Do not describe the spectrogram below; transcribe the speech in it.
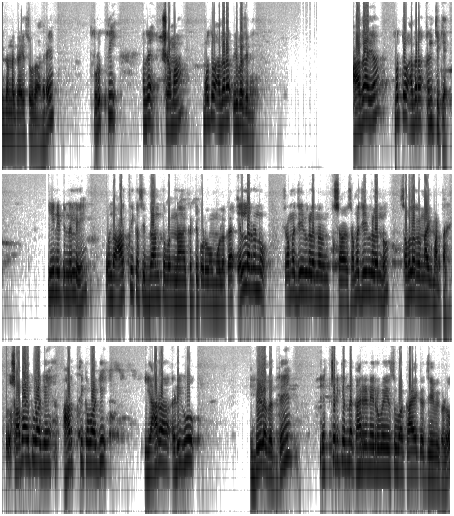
ಇದನ್ನು ಗ್ರಹಿಸುವುದಾದರೆ ವೃತ್ತಿ ಅಂದರೆ ಶ್ರಮ ಮತ್ತು ಅದರ ವಿಭಜನೆ. ಆದಾಯ ಮತ್ತು ಅದರ ಹಂಚಿಕೆ. ಈ ನಿಟ್ಟಿನಲ್ಲಿ ಒಂದು ಆರ್ಥಿಕ ಸಿದ್ಧಾಂತವನ್ನು ಕಟ್ಟಿಕೊಡುವ ಮೂಲಕ ಎಲ್ಲರನ್ನು ಶ್ರಮಜೀವಿಗಳನ್ನು ಶ್ರಮಜೀವಿಗಳನ್ನು ಸಬಲರನ್ನಾಗಿ ಮಾಡ್ತಾರೆ. ಸ್ವಾಭಾವಿಕವಾಗಿ, ಆರ್ಥಿಕವಾಗಿ ಯಾರ ಅಡಿಗೂ ಬೀಳದಂತೆ ಎಚ್ಚರಿಕೆಯಿಂದ ಕಾರ್ಯನಿರ್ವಹಿಸುವ ಕಾಯಕ ಜೀವಿಗಳು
